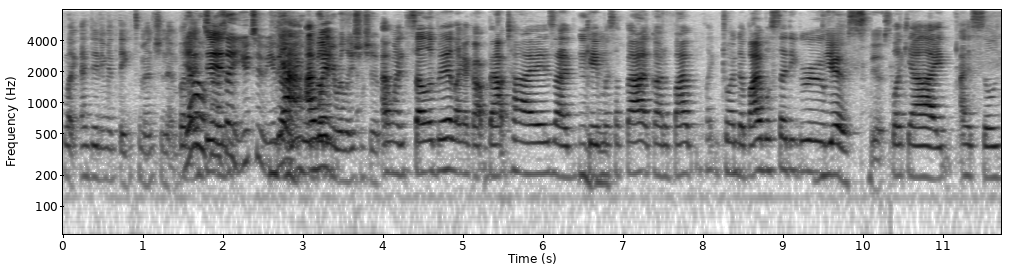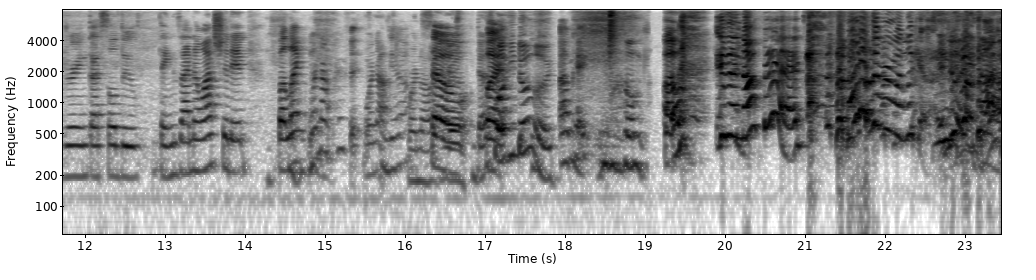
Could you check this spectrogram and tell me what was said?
like I didn't even think to mention it, but yeah, I I, was did. gonna say you too. You Yeah, got you were I building went- your relationship. I went celibate, like I got baptized. I gave Mhm. myself back, got a Bible, like joined a Bible study group. Yes. Yes. Like yeah, I I still drink, I still do things I know I shouldn't, but like we're not perfect. We're not. Yeah. We're not. So, yeah. but he done. okay, Oh, is it not facts? Why does everyone look at It just ain't that Okay, all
